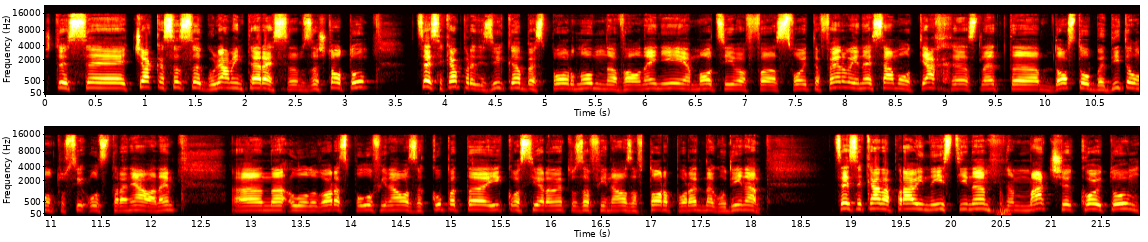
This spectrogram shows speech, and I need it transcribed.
ще се чака с голям интерес, защото ЦСК предизвика безспорно на вълнение и емоции в своите фенове и не само от тях, след доста убедителното си отстраняване на Лудогорец полуфинала за купата и класирането за финал за втора поредна година. ЦСК направи наистина матч, който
